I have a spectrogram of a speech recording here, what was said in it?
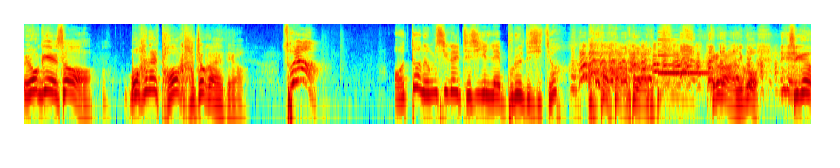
여기에서 뭐 하나를 더 가져가야 돼요. 소영! 어떤 음식을 드시길래 물을 드시죠? 그런 건 아니고 지금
